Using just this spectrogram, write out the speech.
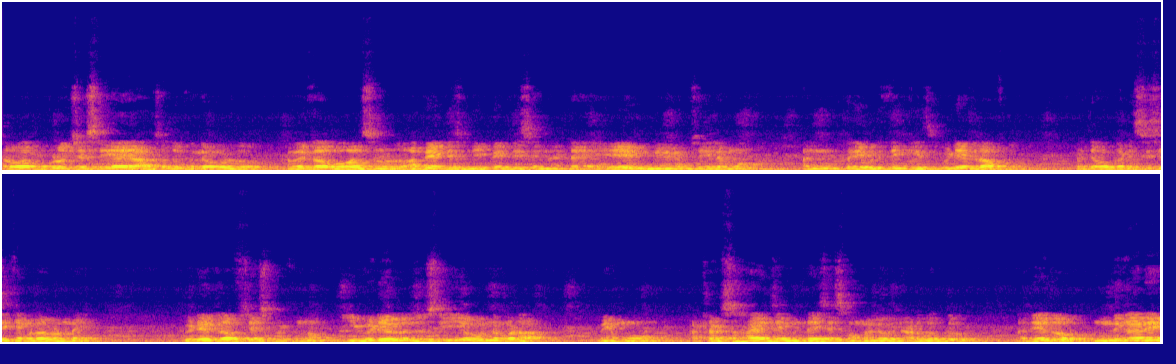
తర్వాత ఇప్పుడు వచ్చేసి అయ్యా చదువుకునే వాళ్ళు అమెరికా పోవాల్సిన వాళ్ళు ఆ పేరు తీసి పేరు తీసి ఏంటంటే ఏం మేమేం చేయలేము. అంత ఎవ్రీథింగ్ ఈజ్ వీడియోగ్రాఫ్ ప్రతి ఒక్కటి సీసీ కెమెరాలు ఉన్నాయి. వీడియోగ్రాఫ్ చేసి పెట్టున్నాం ఈ వీడియోలను చూసి ఎవరిని కూడా మేము అట్లా సహాయం చేయమని దయచేసి మమ్మల్ని ఎవరిని అడగొద్దు. అదేదో ముందుగానే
